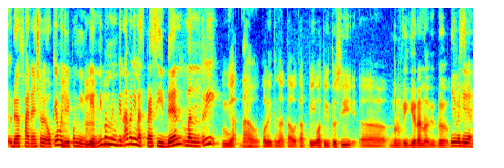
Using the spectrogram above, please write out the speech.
udah financially oke mau jadi pemimpin. Ini pemimpin apa nih Mas? Presiden, menteri, Nggak tahu, kalau itu nggak tahu. Tapi waktu itu sih eh, berpikiran waktu itu, jadi presiden.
